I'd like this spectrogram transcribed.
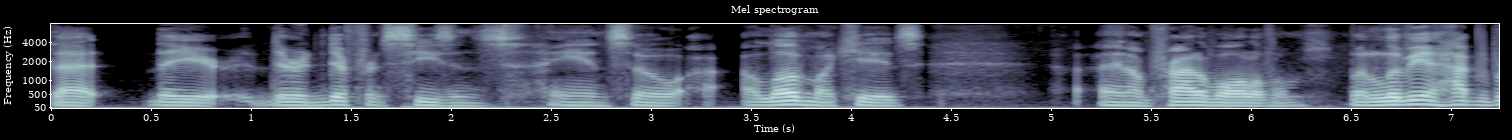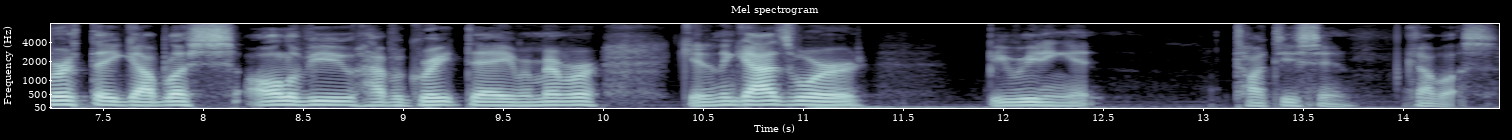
that they they're in different seasons, and so I love my kids, and I'm proud of all of them. But Olivia, happy birthday! God bless all of you. Have a great day. Remember, get into God's Word be reading it. Talk to you soon. God bless.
